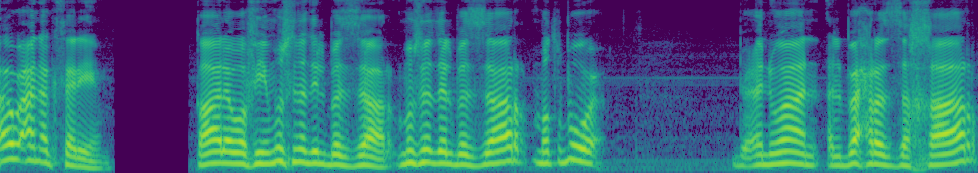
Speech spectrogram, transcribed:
أو عن أكثرهم. قال وفي مسند البزار مسند البزار مطبوع بعنوان البحر الزخار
